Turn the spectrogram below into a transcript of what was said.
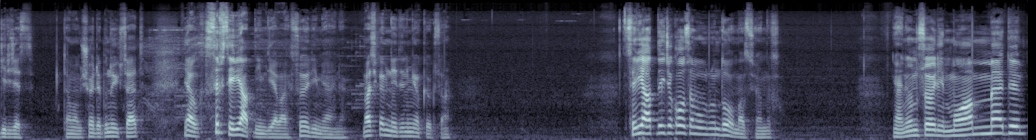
Gireceğiz. Tamam şöyle bunu yükselt. Ya sırf seviye atlayayım diye bak söyleyeyim yani. Başka bir nedenim yok yoksa. Seviye atlayacak olsam umurunda olmaz şu anlık. Yani onu söyleyeyim. Muhammed'im.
